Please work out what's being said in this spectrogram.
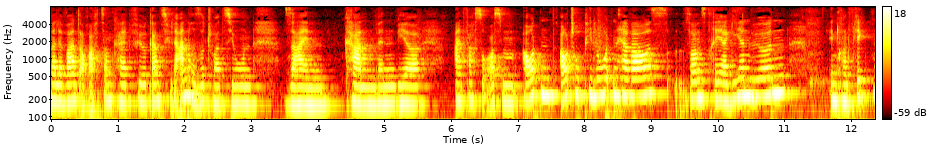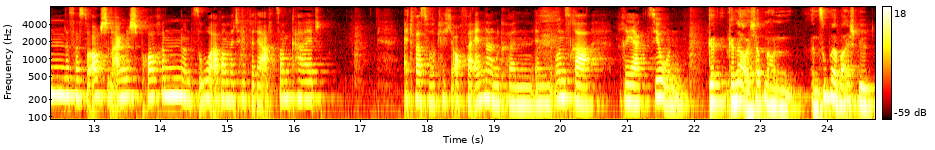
relevant auch Achtsamkeit für ganz viele andere Situationen sein kann, wenn wir einfach so aus dem Autopiloten heraus sonst reagieren würden. In Konflikten, das hast du auch schon angesprochen, und so aber mit Hilfe der Achtsamkeit etwas wirklich auch verändern können in unserer Reaktion. Ge genau, ich habe noch ein, ein, super Beispiel,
